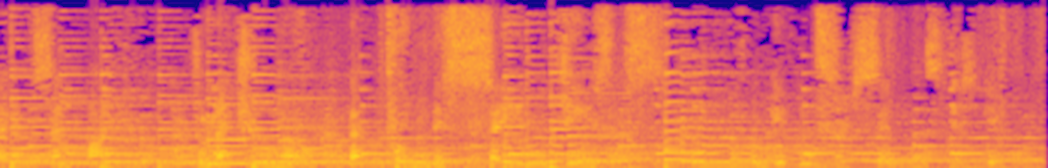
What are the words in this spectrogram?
I am sent by him to let you know that through this same Jesus, the forgiveness of sins is given.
